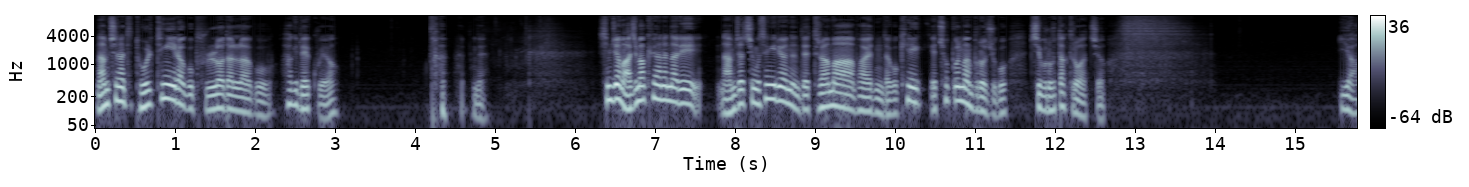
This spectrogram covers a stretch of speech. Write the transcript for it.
남친한테 돌팅이라고 불러달라고 하기도 했고요. 네. 심지어 마지막 회하는 날이 남자친구 생일이었는데 드라마 봐야 된다고 케이크에 촛불만 불어주고 집으로 후딱 들어왔죠. 이야,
